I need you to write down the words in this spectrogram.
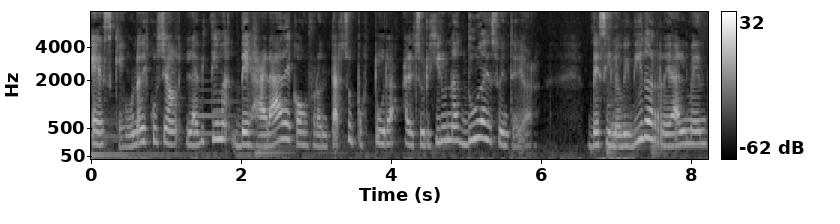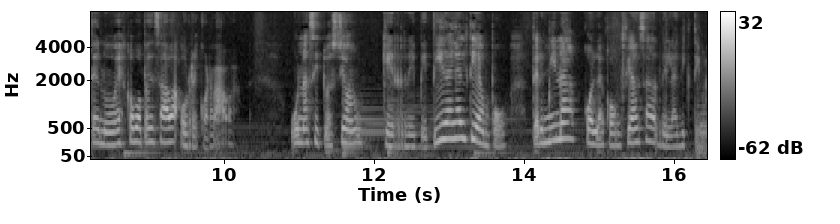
es que en una discusión la víctima dejará de confrontar su postura al surgir una duda en su interior de si lo vivido realmente no es como pensaba o recordaba. Una situación que repetida en el tiempo termina con la confianza de la víctima,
